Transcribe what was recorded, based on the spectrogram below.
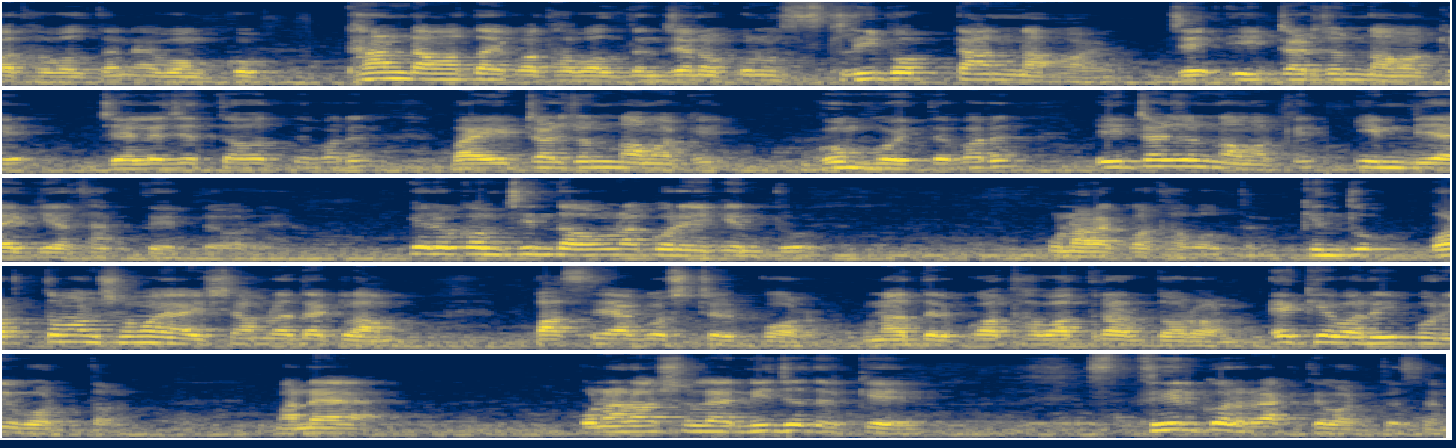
কথা বলতেন এবং খুব ঠান্ডা মাথায় কথা বলতেন যেন কোনো স্লিপ অফ টান না হয় যে এইটার জন্য আমাকে জেলে যেতে হতে পারে বা এইটার জন্য আমাকে গুম হইতে পারে, এইটার জন্য আমাকে ইন্ডিয়ায় গিয়ে থাকতে হতে পারে। এরকম চিন্তা ভাবনা করে কিন্তু ওনারা কথা বলতেন। কিন্তু বর্তমান সময়ে এসে আমরা দেখলাম পাঁচই আগস্টের পর ওনাদের কথাবার্তার ধরন একেবারেই পরিবর্তন মানে ওনারা আসলে নিজেদেরকে স্থির করে রাখতে পারতেছেন।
